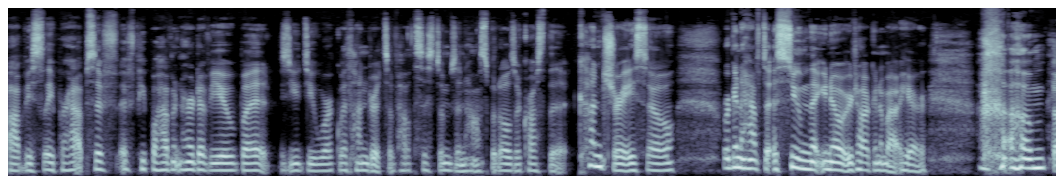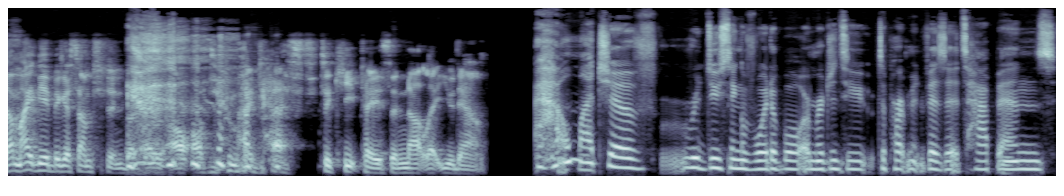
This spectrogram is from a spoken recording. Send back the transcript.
obviously, perhaps if, if people haven't heard of you, but you do work with hundreds of health systems and hospitals across the country. So we're going to have to assume that you know what you're talking about here. um, that might be a big assumption, but I, will I'll do my best to keep pace and not let you down. How much of reducing avoidable emergency department visits happens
